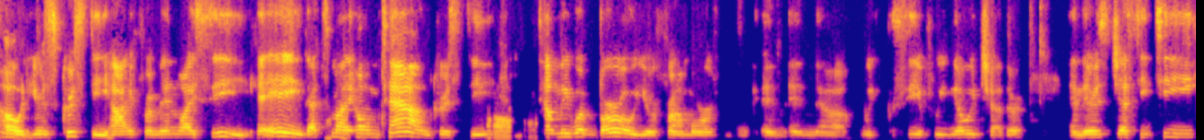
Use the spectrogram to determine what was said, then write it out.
Oh, here's Christy. Hi from NYC. Hey, that's my hometown, Christy. Oh. Tell me what borough you're from, or and, and uh, we see if we know each other. And there's Jessie T.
